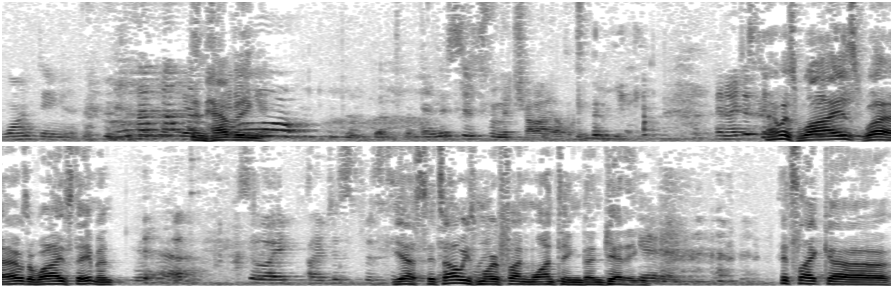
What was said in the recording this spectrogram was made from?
wanting it than having it. And this is from a child. and I just that was wise. Wow, that was a wise statement. Yeah. So I, I just was. Yes, it's always more fun wanting than getting. getting. It's like uh,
